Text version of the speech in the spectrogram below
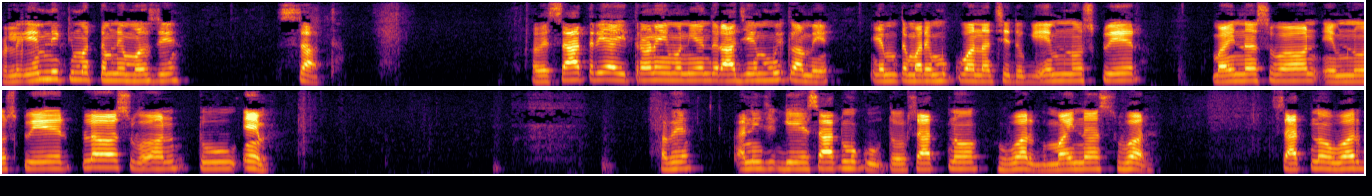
એટલે એમની કિંમત તમને મળશે સાત. હવે સાત રહ્યા એ ત્રણેયમાંની અંદર આ એમ મૂક્યા મેં એમ તમારે મૂકવાના છે તો કે એમનો સ્ક્વેર માઇનસ વન એમનો square plus one two m હવે આની જગ્યાએ સાત મૂકું તો સાતનો વર્ગ માઇનસ વન સાતનો વર્ગ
